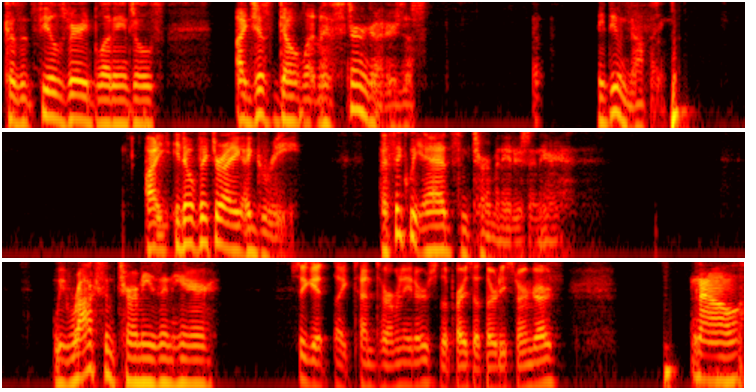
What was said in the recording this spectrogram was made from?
because it feels very Blood Angels. I just don't let the Stern just. They do nothing. I you know, Victor, I agree. I think we add some Terminators in here. We rock some Termies in here. So you get like ten Terminators for the price of thirty Stern Guard. No,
